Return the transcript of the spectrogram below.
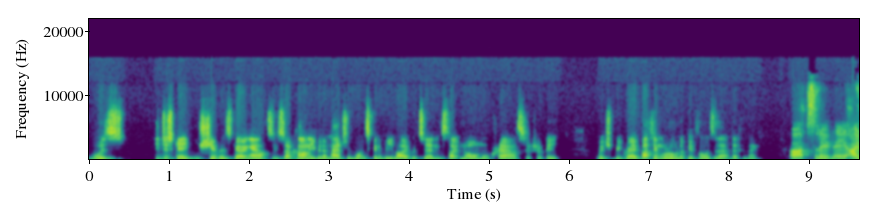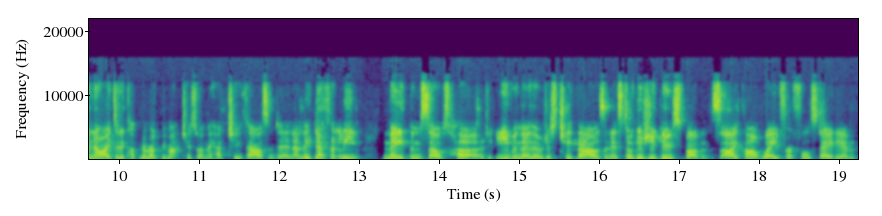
was it just gave you shivers going out to. So I can't even imagine what it's going to be like returning to like normal crowds, which would be which would be great. But I think we're all looking forward to that definitely. Oh, absolutely. I know I did a couple of rugby matches when they had 2,000 in, and they definitely made themselves heard, even though there were just 2,000. Yeah. It still gives you goosebumps. I can't wait for a full stadium.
